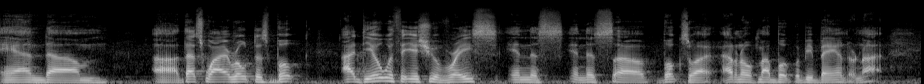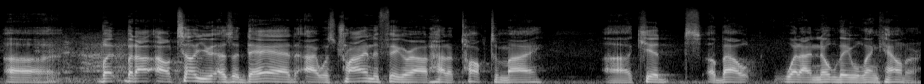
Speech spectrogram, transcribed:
and um, uh, that's why I wrote this book. I deal with the issue of race in this in this uh, book, so I, I, don't know if my book would be banned or not. Uh, but but I, will tell you, as a dad, I was trying to figure out how to talk to my uh, kids about what I know they will encounter.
